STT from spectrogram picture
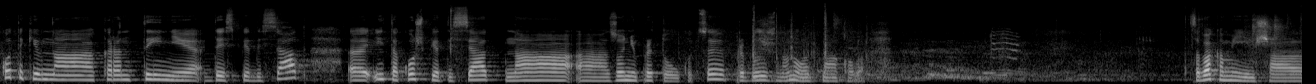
Котиків на карантині десь 50 е, і також 50 на зоні притулку. Це приблизно ну, однаково. Собаками інша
